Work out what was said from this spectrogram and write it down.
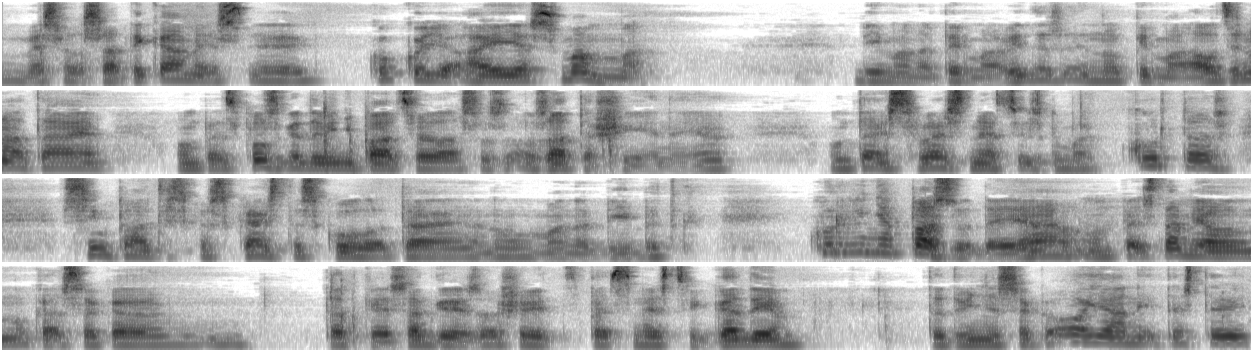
mēs vēl satikāmies, kukuļa aijas mamma bija mana pirmā, vidus, nu, pirmā audzinātāja, un pēc pusgada viņa pārcēlās uz, uz Atašieni. Ja. Un tā es vairs neatceros, es domāju, kur ir simpātiska, skaista skolotāja, nu, mana bija, bet kur viņa pazuda, jā, un pēc tam jau, nu, kā saka, tad, kad es atgriezos šeit pēc nescik gadiem, tad viņa saka, o, Jānīt, es tevi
